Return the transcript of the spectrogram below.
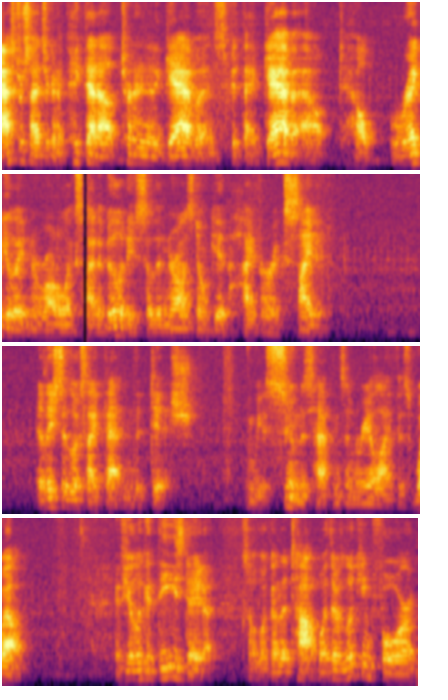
astrocytes are going to pick that up, turn it into GABA, and spit that GABA out to help regulate neuronal excitability so the neurons don't get hyperexcited. At least it looks like that in the dish. And we assume this happens in real life as well. If you look at these data, so look on the top, what they're looking for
